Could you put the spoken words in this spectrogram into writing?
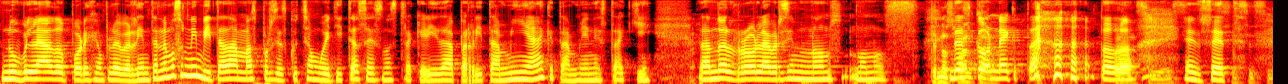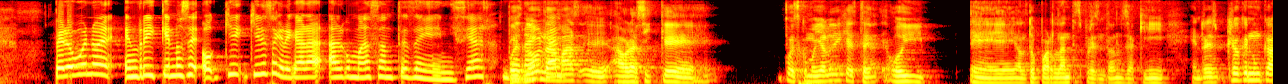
nublado, por ejemplo, de Berlín. Tenemos una invitada más por si escuchan huellitas, es nuestra querida perrita mía, que también está aquí dando el rol a ver si no, no nos, desconecta todo el set. Sí, sí, pero bueno, Enrique, no sé, ¿quieres agregar algo más antes de iniciar? pues no, nada más. Eh, ahora sí que, pues como ya lo dije, este, hoy eh, altoparlantes presentándose aquí en redes. Creo que nunca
